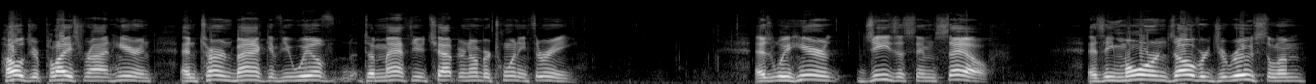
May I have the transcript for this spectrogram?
Hold your place right here and, and turn back, if you will, to Matthew chapter number 23. As we hear Jesus himself as he mourns over Jerusalem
